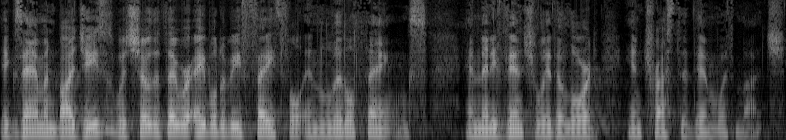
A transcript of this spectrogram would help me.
examined by Jesus, would show that they were able to be faithful in little things. And then eventually the Lord entrusted them with much.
